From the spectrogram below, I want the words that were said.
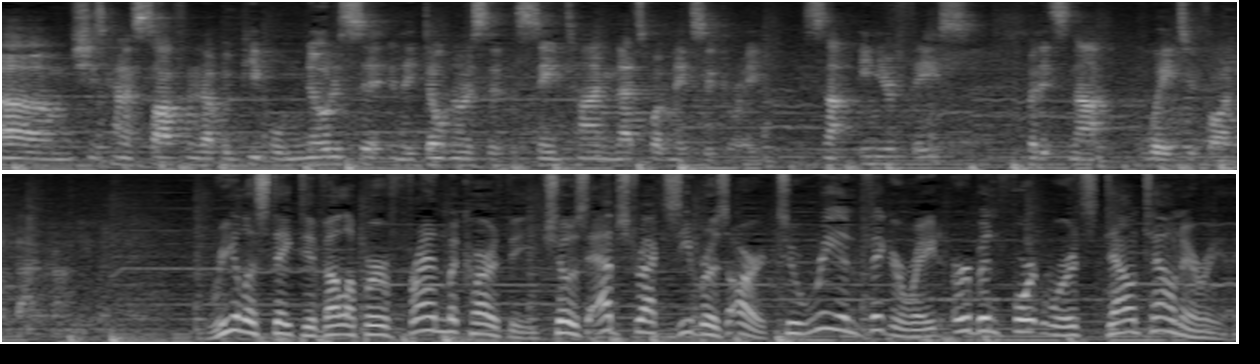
Um, she's kind of softened it up and people notice it and they don't notice it at the same time, and that's what makes it great. It's not in your face, but it's not way too far in the background either. Real estate developer Fran McCarthy chose Abstract Zebra's art to reinvigorate urban Fort Worth's downtown area.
